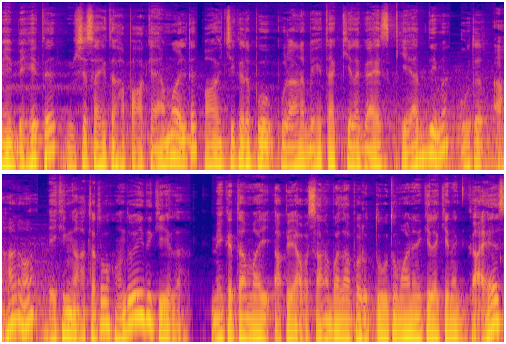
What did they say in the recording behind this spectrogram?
මේ බෙහෙත විෂ සහිත හපා කෑම වලට පාවිච්චි කරපු පුරාණ බෙහෙතක් කියලා ගයස් කියද්දිම උතර අහනවා ඒකින් ආතලට හොඳ වෙයිද කියලා. මේක තමයි අපේ අවසාන බලාපොරොත්තු උතුමානය කියලා කියන ගයස්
